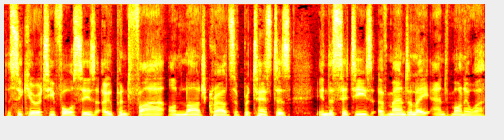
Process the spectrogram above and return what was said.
The security forces opened fire on large crowds of protesters in the cities of Mandalay and Monywa.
